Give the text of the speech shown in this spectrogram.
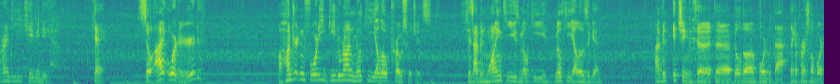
R&D KBD. Okay, so I ordered 140 Gateron Milky Yellow Pro switches because I've been wanting to use milky milky yellows again. I've been itching to, to build a board with that, like a personal board.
